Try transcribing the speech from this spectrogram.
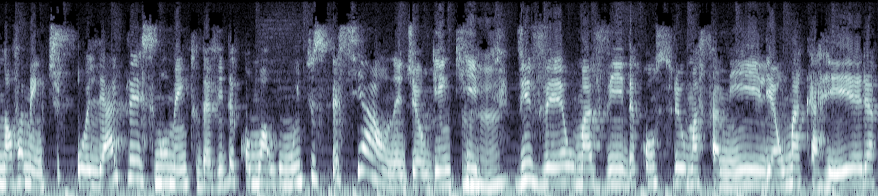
novamente, olhar para esse momento da vida como algo muito especial, né? De alguém que uhum. viveu uma vida, construiu uma família, uma carreira,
